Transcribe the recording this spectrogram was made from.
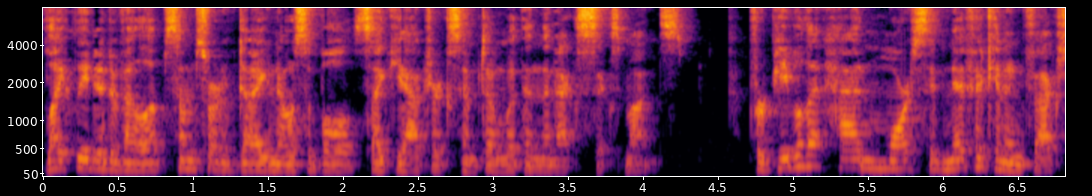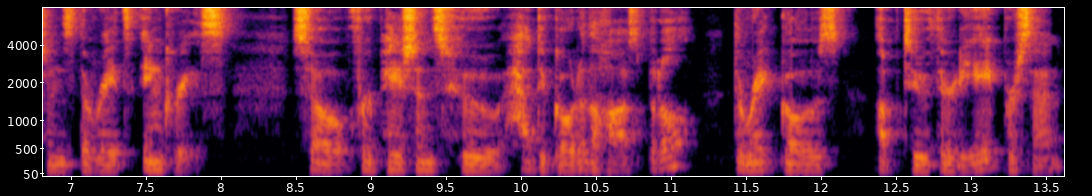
likely to develop some sort of diagnosable psychiatric symptom within the next six months. For people that had more significant infections, the rates increase. So, for patients who had to go to the hospital, the rate goes up to 38%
